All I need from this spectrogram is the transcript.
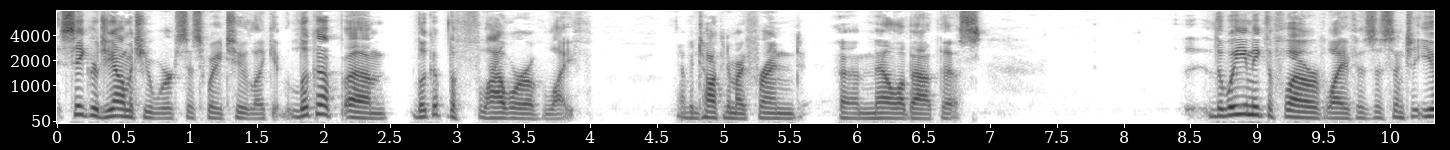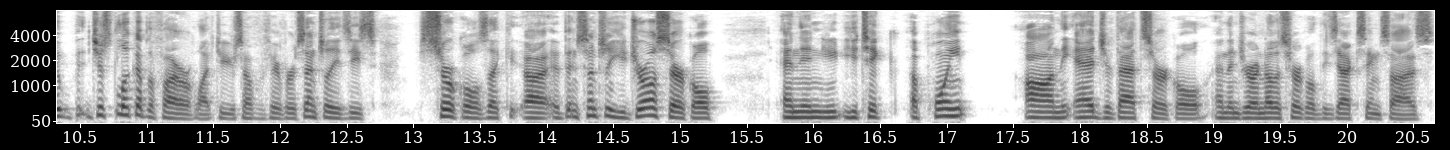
sacred geometry works this way too. Like, look up, um, look up the flower of life. I've been talking to my friend uh, Mel about this. The way you make the flower of life is essentially you just look up the flower of life. Do yourself a favor. Essentially, it's these circles. Like, uh, essentially, you draw a circle, and then you, you take a point on the edge of that circle and then draw another circle the exact same size.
